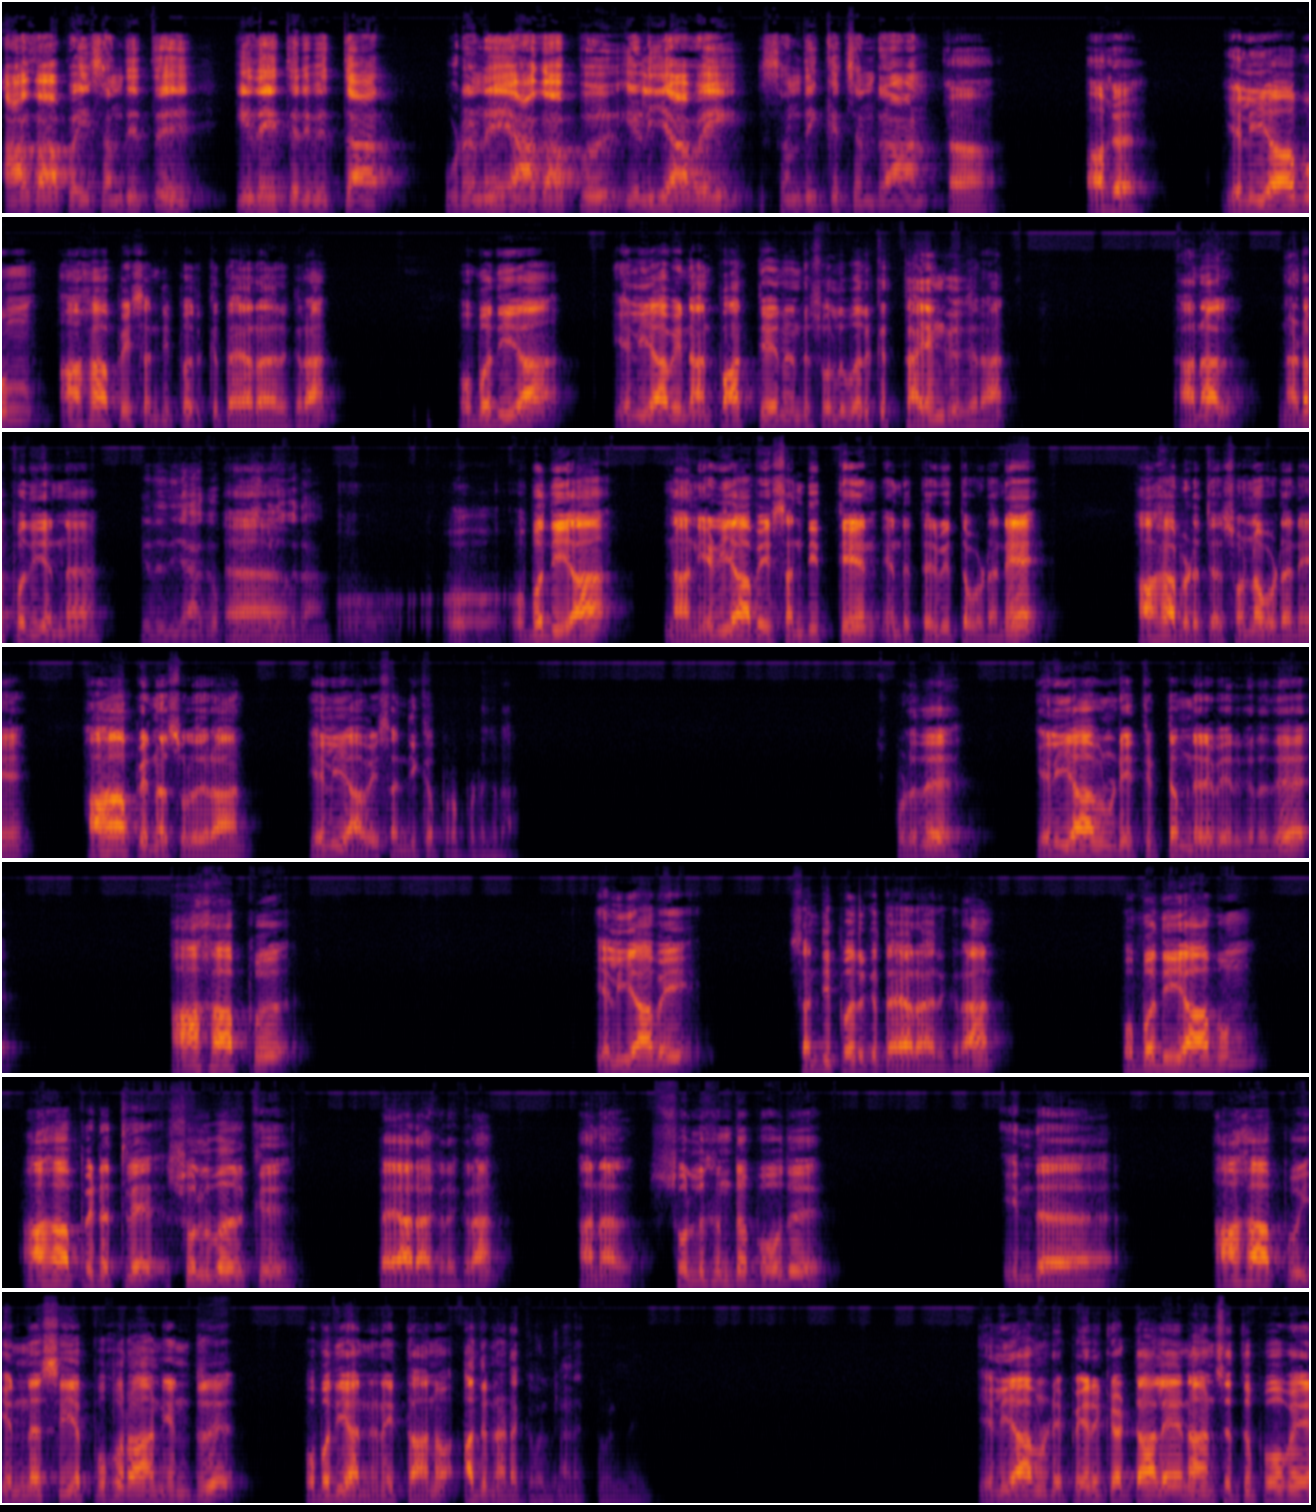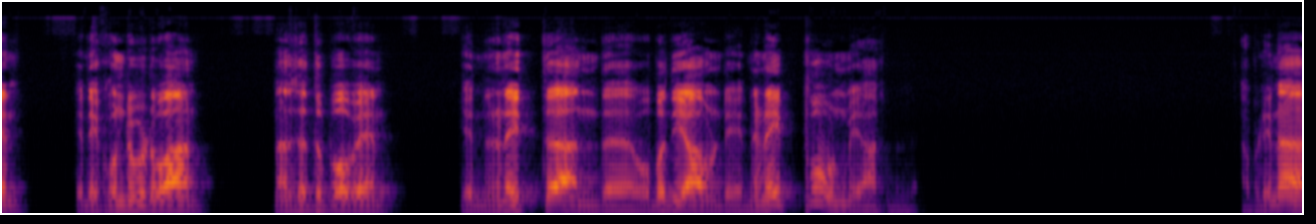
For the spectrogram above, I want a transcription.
ஆகாப்பை சந்தித்து இதை தெரிவித்தார். உடனே ஆகாப்பு எலியாவை சந்திக்கச் சென்றான். ஆக எலியாவும் ஆகாப்பை சந்திப்பதற்கு தயாராக இருக்கிறான். ஒபதியா எலியாவை நான் பார்த்தேன் என்று சொல்லுவதற்கு தயங்குகிறான். ஆனால் நடப்பது என்ன? இறுதியாக உபதியா ஒபதியா நான் எலியாவை சந்தித்தேன் என்று தெரிவித்தவுடனே ஆகாபிடத்தில் சொன்னவுடனே ஆகாப் என்ன சொல்கிறான்? எலியாவை சந்திக்க புறப்படுகிறான் இப்பொழுது எலியாவினுடைய திட்டம் நிறைவேறுகிறது. ஆகாப்பு எலியாவை சந்திப்பதற்கு தயாராக இருக்கிறான். ஒபதியாவும் ஆகாப்பிடத்திலே சொல்லுவதற்கு தயாராக இருக்கிறான் ஆனால் சொல்லுகின்ற போது இந்த ஆகாப்பு என்ன செய்ய போகிறான் என்று ஒபதியா நினைத்தானோ அது நடக்கவில்லை. நடக்கவில்லை. எலியாவினுடைய பெயரை கேட்டாலே நான் செத்துப் போவேன் என்னை கொன்று விடுவான் நான் செத்துப் போவேன் என்று நினைத்த அந்த உபதியாவுடைய நினைப்பு உண்மையாகவில்லை. அப்படின்னா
